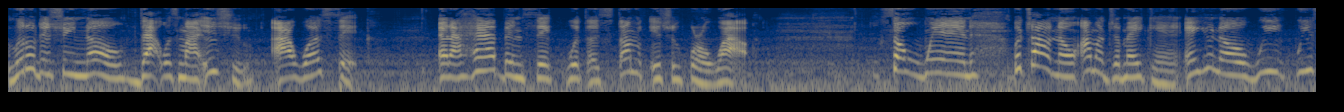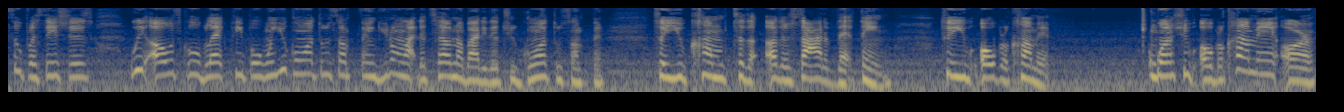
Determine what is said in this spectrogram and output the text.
Little did she know that was my issue. I was sick. And I had been sick with a stomach issue for a while. So when, but y'all know I'm a Jamaican. And you know, we, we superstitious. We old school black people. When you're going through something, you don't like to tell nobody that you're going through something. Till you come to the other side of that thing. Till you overcome it. Once you overcome it or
